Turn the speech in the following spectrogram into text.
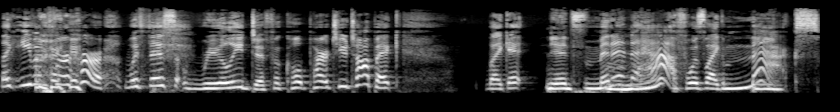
Like even for her with this really difficult part two topic, like it, it's minute mm-hmm. and a mm-hmm. half was like max.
